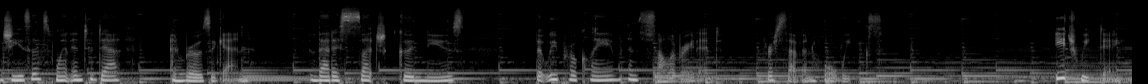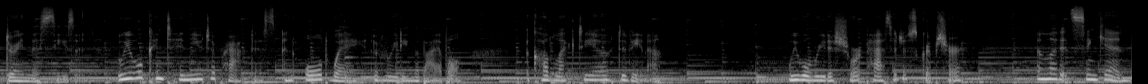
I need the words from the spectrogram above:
Jesus went into death and rose again. And that is such good news that we proclaim and celebrate it for seven whole weeks. Each weekday during this season, we will continue to practice an old way of reading the Bible, called Lectio Divina. We will read a short passage of Scripture and let it sink in.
